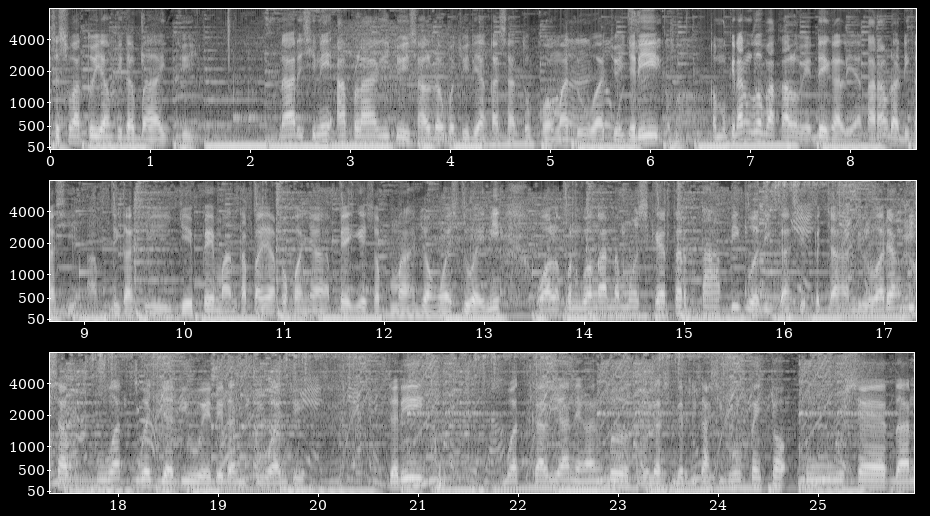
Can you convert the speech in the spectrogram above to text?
sesuatu yang tidak baik cuy. Nah di sini up cuy. Saldo gue cuy di angka 1,2 cuy. Jadi kemungkinan gue bakal WD kali ya karena udah dikasih up dikasih JP mantap lah ya pokoknya PG Shop Mahjong West 2 ini. Walaupun gue nggak nemu skater tapi gue dikasih pecahan di luar yang bisa buat gue jadi WD dan cuan cuy. Jadi buat kalian yang kan lu lihat sendiri dikasih gue cok buset. Dan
